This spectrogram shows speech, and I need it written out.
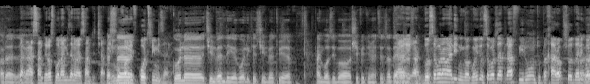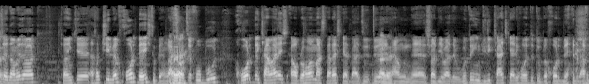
آره از سمت راست بلند می‌زنه برای سمت چپ. یعنی مخالف قطری می‌زنه. گل چیلول دیگه گلی که چیلول توی همین بازی با شفیلد یونایتد زد دقیقاً دو سه بارم علی نگاه کنید دو سه بار زد رفت بیرون توپ خراب شد ولی آره. باز ادامه داد تا اینکه اصلا چیلول خورد بهش توپ انقدر آره. خوب بود. خورد به کمرش ابراهام مسخرهش کرد بعد تو آره. همون شادی بعد بود. تو اینجوری کچ کردی خودت تو به خورد به رفت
